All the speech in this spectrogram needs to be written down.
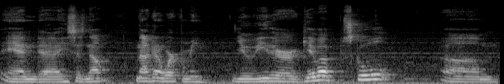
And uh, he says, no, not going to work for me. You either give up school um,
